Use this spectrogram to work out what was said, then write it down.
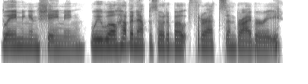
blaming and shaming. We will have an episode about threats and bribery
